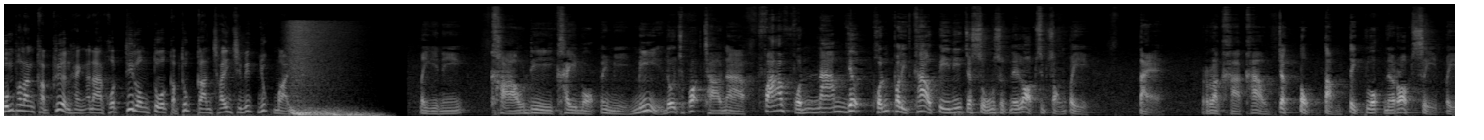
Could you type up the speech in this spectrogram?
คุ้มพลังขับเคลื่อนแห่งอนาคตที่ลงตัวกับทุกการใช้ชีวิตยุคใหม่ ปีนี้ข่าวดีใครบอกไม่มี มีโดยเฉพาะชาวนา ฟ้าฝนน้ำเยอะผลผลิตข้าวปีนี้จะสูงสุดในรอบ 12 ปี แต่ราคาข้าวจะตกต่ำติดลบในรอบ 4 ปี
